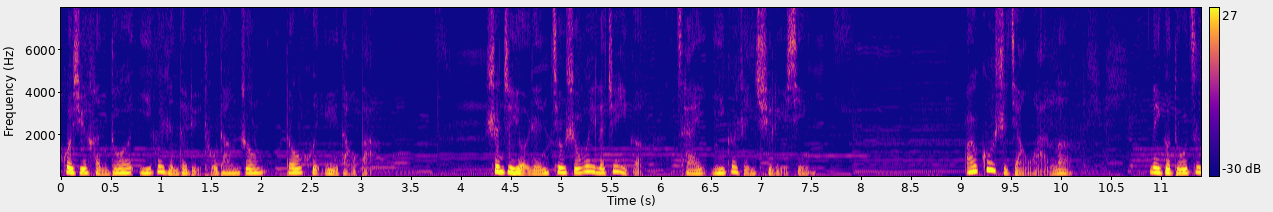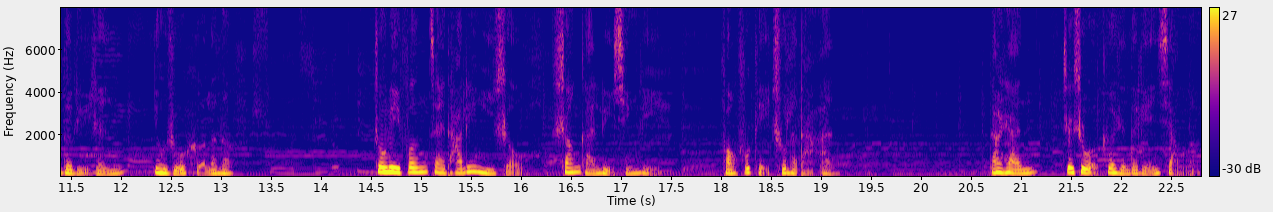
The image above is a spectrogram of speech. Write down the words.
或许很多一个人的旅途当中都会遇到吧。甚至有人就是为了这个才一个人去旅行。而故事讲完了，那个独自的旅人又如何了呢？钟立风在他另一首《伤感旅行》里，仿佛给出了答案。当然，这是我个人的联想了。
